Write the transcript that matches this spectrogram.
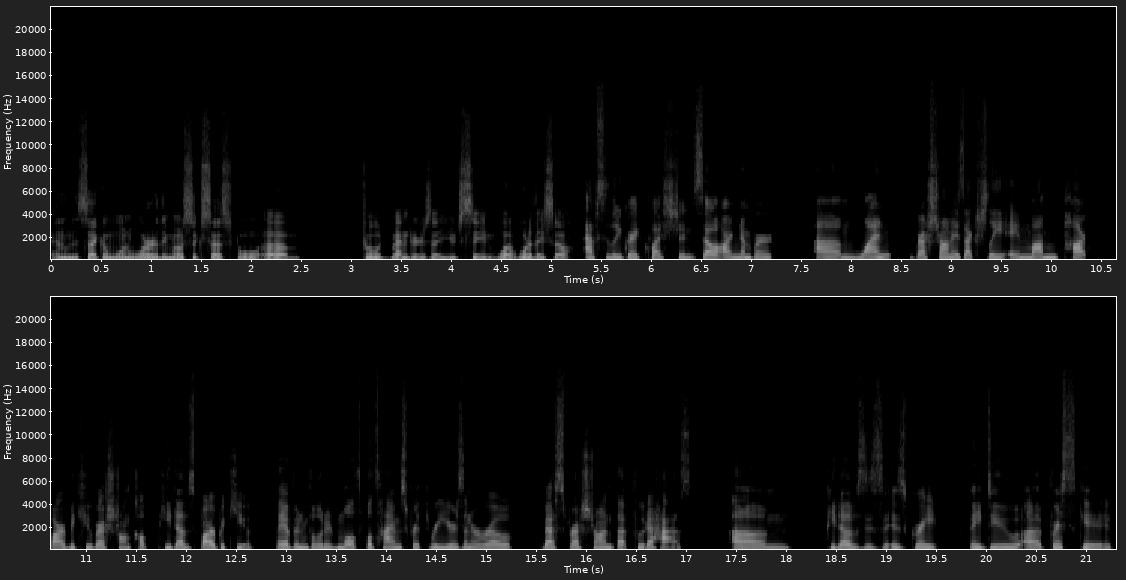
And the second one, what are the most successful um, food vendors that you've seen? What what do they sell? Absolutely great question. So our number um, one restaurant is actually a mom pop barbecue restaurant called P Dubs Barbecue. They have been voted multiple times for three years in a row best restaurant that Fooda has. Um, P Dubs is is great. They do uh, brisket,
